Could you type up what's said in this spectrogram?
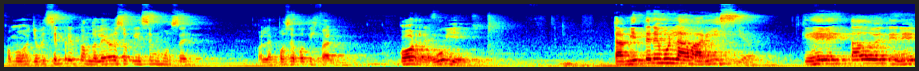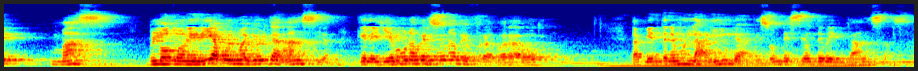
Como yo siempre cuando leo eso pienso en José, con la esposa de Potifar corre, huye. También tenemos la avaricia, que es el estado de tener más glotonería por mayor ganancia, que le lleva a una persona a defraudar a otro. También tenemos la ira, que son deseos de venganzas.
